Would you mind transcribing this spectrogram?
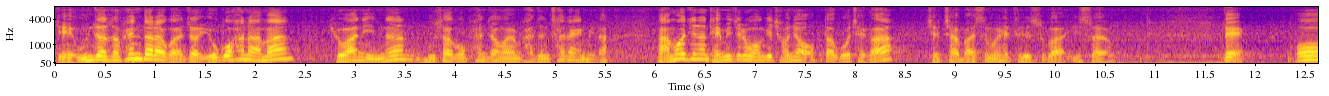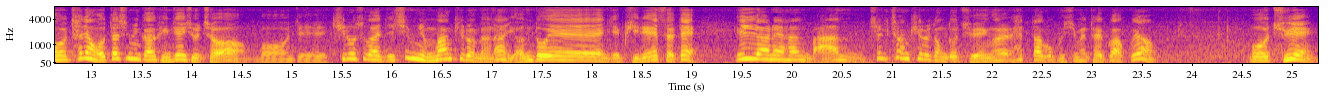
이제 운전석 휀다라고 하죠. 요거 하나만 교환이 있는 무사고 판정을 받은 차량입니다. 나머지는 데미지를 먹은 게 전혀 없다고 제가 재차 말씀을 해 드릴 수가 있어요. 네. 어, 차량 어떠십니까? 굉장히 좋죠. 뭐, 이제, 키로수가 이제 16만 킬로면은 연도에 이제 비례했을 때 1년에 한 17,000킬로 정도 주행을 했다고 보시면 될 것 같고요. 뭐, 주행.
